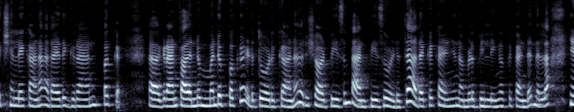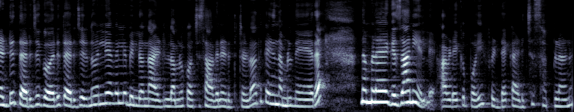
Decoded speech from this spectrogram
സെക്ഷനിലേക്കാണ് അതായത് ഗ്രാൻഡ് പക്ക് ഗ്രാൻഡ് ഫാദറിന്റെ ഉമ്മന്റെ ഉപ്പൊക്കെ എടുത്തു കൊടുക്കുകയാണ് ഒരു ഷോർട്ട് പീസും പാന്റ് പീസും എടുത്ത് അതൊക്കെ കഴിഞ്ഞ് നമ്മൾ ബില്ലിംഗ് ഒക്കെ കണ്ട് നല്ല ഞെട്ടി തെറിച്ച് കോരി തെറിച്ചിരുന്നു. വലിയ വലിയ ബില്ലൊന്നും ആയിട്ടില്ല. നമ്മൾ കുറച്ച് സാധനം എടുത്തിട്ടുള്ളൂ. അത് കഴിഞ്ഞ് നമ്മൾ നേരെ നമ്മളെ ഗസാനിയല്ലേ അവിടേക്ക് പോയി ഫുഡൊക്കെ അടിച്ച് സപ്ലാണ്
